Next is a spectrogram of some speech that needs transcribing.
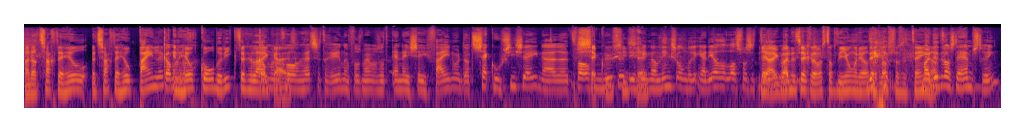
Maar dat zag er heel, het zag er heel pijnlijk en heel kolderiek Ik kan tegelijk me nog uit. wel een wedstrijd herinneren. Volgens mij was dat NEC Feyenoord. Dat Sekou Cisse na eh, 12 Sekou minuten. Die ging dan links onderin. Ja, die had al last van zijn teen. Ja, ik wou net zeggen, dat was toch die jongen die altijd last van zijn teen Maar had? dit was de hamstring.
